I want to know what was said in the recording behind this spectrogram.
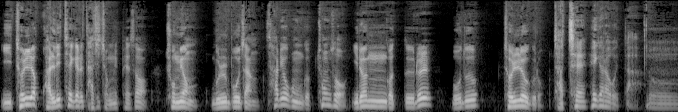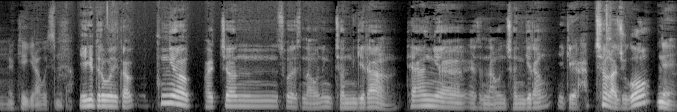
이 전력 관리 체계를 다시 정립해서 조명, 물 보장, 사료 공급, 청소 이런 것들을 모두 전력으로 자체 해결하고 있다. 음. 이렇게 얘기를 하고 있습니다. 얘기 들어보니까 풍력 발전소에서 나오는 전기랑 태양열에서 나온 전기랑 이게 합쳐가지고 네,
